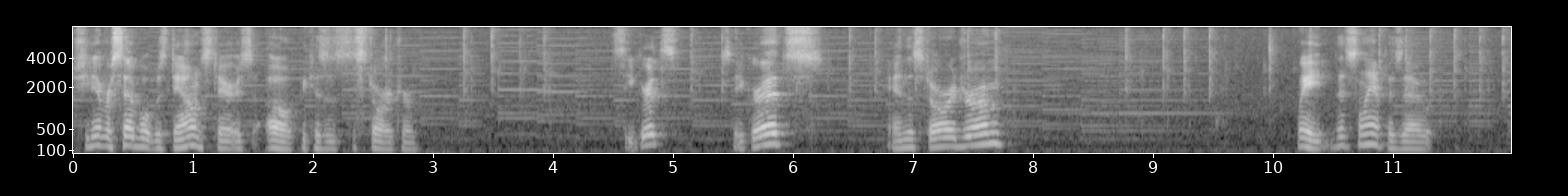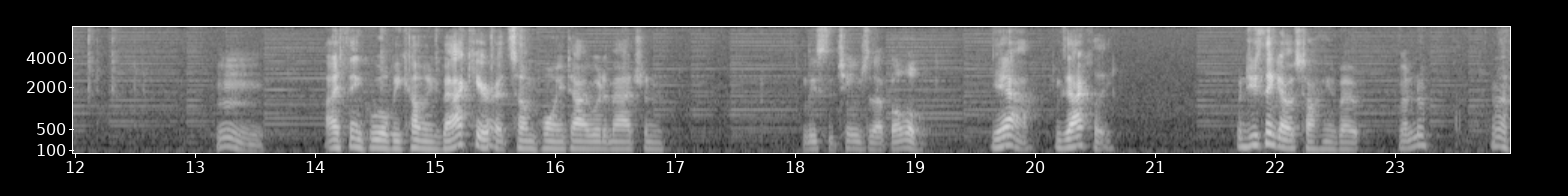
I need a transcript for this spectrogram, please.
She never said what was downstairs. Oh, because it's the storage room. Secrets? Secrets in the storage room. Wait, this lamp is out. Hmm. I think we'll be coming back here at some point, I would imagine. At least they changed that bulb. Yeah, exactly. What do you think I was talking about? I don't know.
